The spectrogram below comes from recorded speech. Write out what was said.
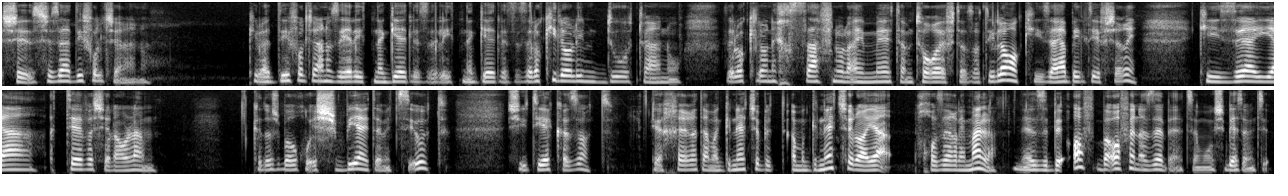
ש, שזה הדיפולט שלנו. כאילו הדיפולט שלנו זה יהיה להתנגד לזה, להתנגד לזה. זה לא כי לא לימדו אותנו, זה לא כי לא נחשפנו לאמת המטורפת הזאת, לא, כי זה היה בלתי אפשרי. כי זה היה הטבע של העולם. הקדוש ברוך הוא השביע את המציאות שהיא תהיה כזאת. כי אחרת המגנט, שב... המגנט שלו היה חוזר למעלה. זה באופ... באופן הזה בעצם הוא השביע את המציאות.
